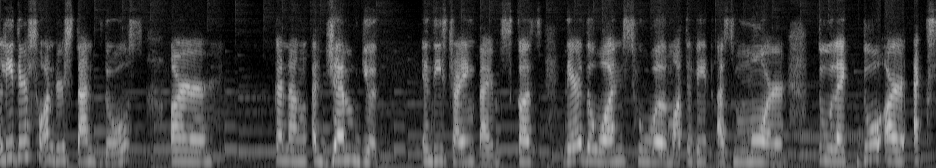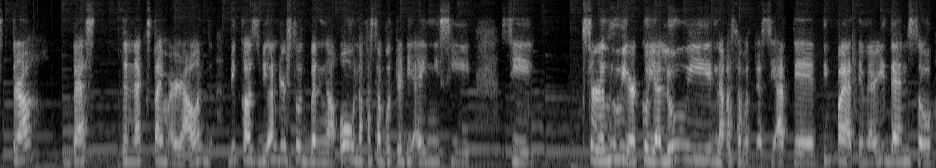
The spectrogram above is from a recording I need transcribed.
leaders who understand those are kanang a gem gyud in these trying times because they're the ones who will motivate us more to like do our extra best the next time around because we understood ba nga oh nakasabot ready ay ni si si Sir Louie or Kuya Louie, nakasabot na si Ate Tipa, Ate Mary Den. So,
